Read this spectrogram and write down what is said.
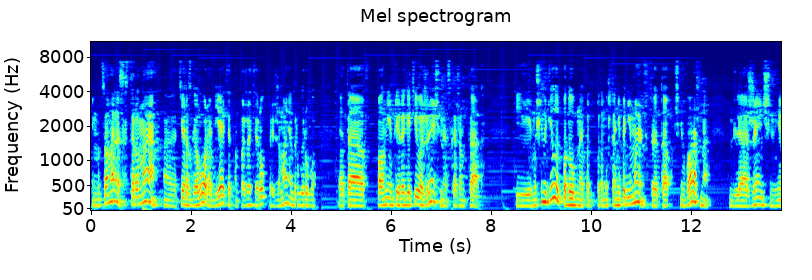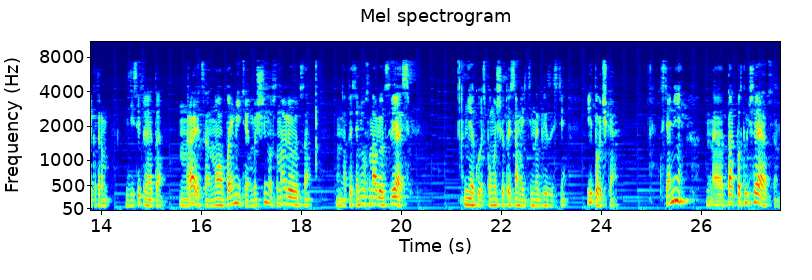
Эмоциональная со стороны, те разговоры, объятия, там, пожатие рук, прижимание друг к другу – это вполне прерогатива женщины, скажем так. И мужчины делают подобное, потому что они понимают, что это очень важно для женщин. Некоторым действительно это нравится. Но поймите, мужчины устанавливаются, то есть они устанавливают связь некую с помощью той самой интимной близости. И точка. То есть они э, так подключаются,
